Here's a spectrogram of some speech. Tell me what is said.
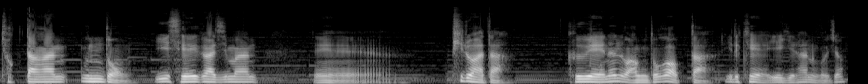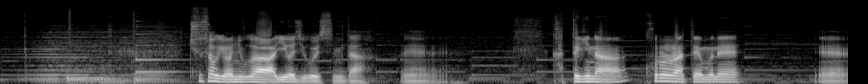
적당한 운동, 이 세 가지만 예, 필요하다. 그 외에는 왕도가 없다. 이렇게 얘기를 하는 거죠. 추석 연휴가 이어지고 있습니다. 예, 가뜩이나 코로나 때문에 예,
